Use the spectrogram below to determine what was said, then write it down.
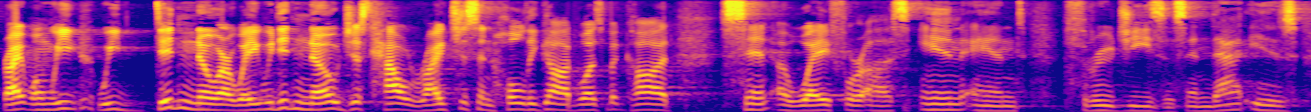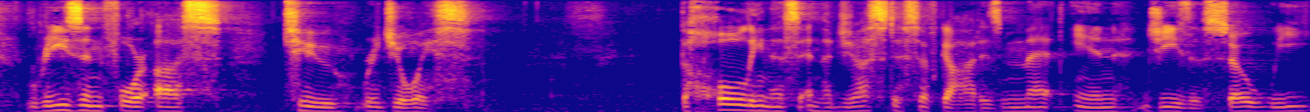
right? When we we didn't know our way, we didn't know just how righteous and holy God was, but God sent a way for us in and through Jesus. And that is reason for us to rejoice. The holiness and the justice of God is met in Jesus, so we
